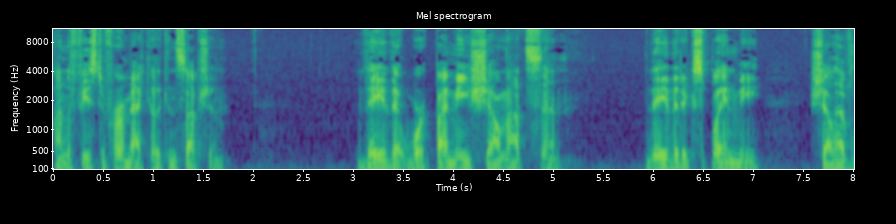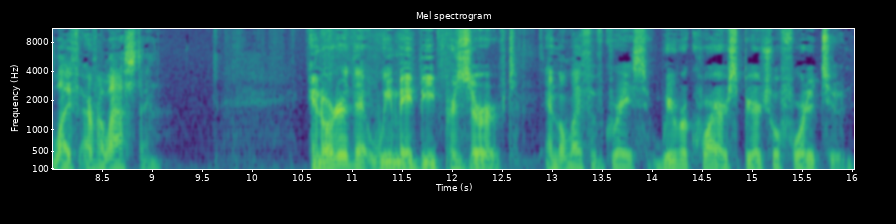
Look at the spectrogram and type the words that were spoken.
on the feast of her Immaculate Conception. They that work by me shall not sin. They that explain me shall have life everlasting. In order that we may be preserved in the life of grace, we require spiritual fortitude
